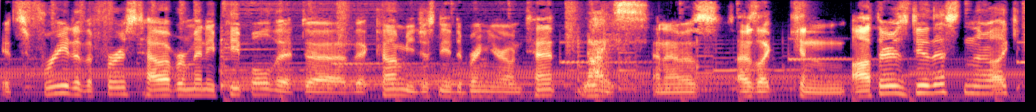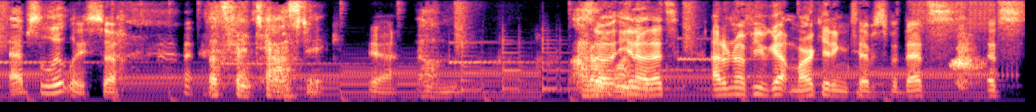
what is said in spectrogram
it's free to the first however many people that uh, that come. You just need to bring your own tent. nice. And I was I was like, can authors do this? And they're like, absolutely. So That's fantastic. yeah. Um, I So you know that's I don't know if you've got marketing tips, but that's that's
